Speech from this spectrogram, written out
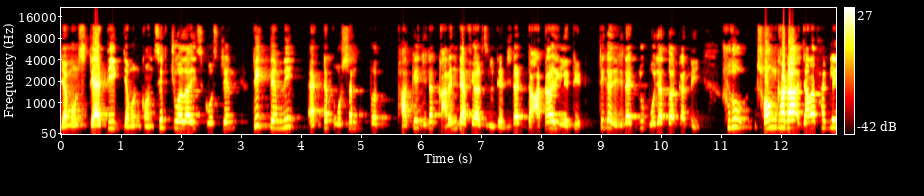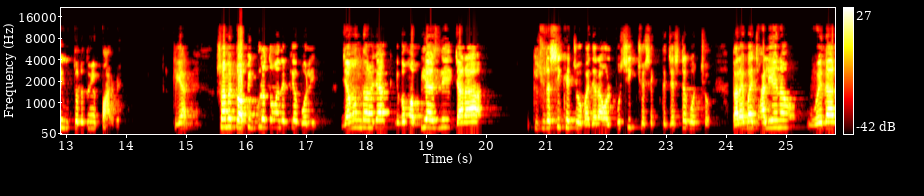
যেমন স্ট্যাটিক যেমন কনসেপচুয়ালাইজ কোশ্চেন ঠিক তেমনি একটা পোর্শন থাকে যেটা কারেন্ট অ্যাফেয়ার্স রিলেটেড যেটা ডাটা রিলেটেড ঠিক আছে? যেটা কিছু বোঝার দরকার নেই। শুধু সংখ্যাটা জানা থাকলেই উত্তরটা তুমি পারবে। ক্লিয়ার সো আমি টপিকগুলো তোমাদেরকে বলি। যেমন ধরা যাক এবং অবভিয়াসলি যারা কিছুটা শিখেছো বা যারা অল্প শিখছো শিখতে চেষ্টা করছ তারা একবার ঝালিয়ে নাও। ওয়েদার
